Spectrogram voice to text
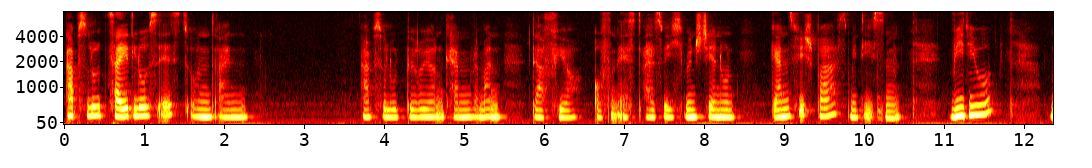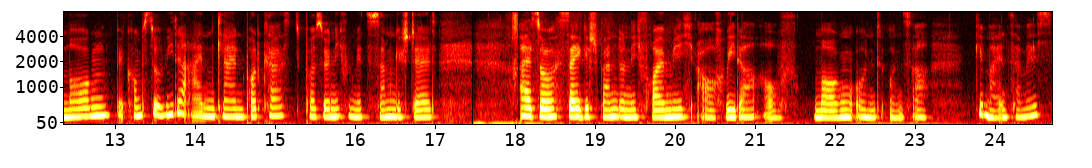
absolut zeitlos ist und einen absolut berühren kann, wenn man dafür offen ist. Also ich wünsche dir nun ganz viel Spaß mit diesem Video. Morgen bekommst du wieder einen kleinen Podcast persönlich von mir zusammengestellt. Also sei gespannt und ich freue mich auch wieder auf morgen und unser gemeinsames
